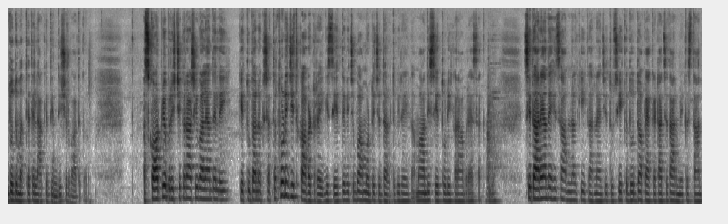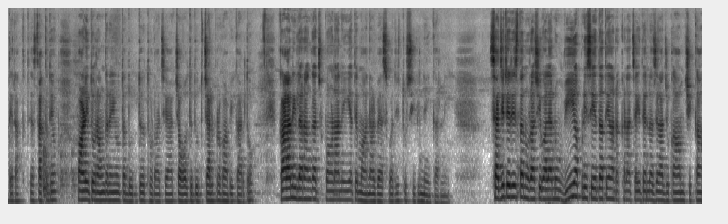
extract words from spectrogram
ਦੁੱਧ ਮੱਥੇ ਤੇ ਲਾ ਕੇ ਦਿਨ ਦੀ ਸ਼ੁਰੂਆਤ ਕਰੋ। ਸਕਾਰਪੀਓ ਵ੍ਰਿਸ਼ਚਿਕ ਰਾਸ਼ੀ ਵਾਲਿਆਂ ਦੇ ਲਈ ਕੇਤੂ ਦਾ ਨਕਸ਼ਤਰ ਥੋੜੀ ਜਿਹੀ ਥਕਾਵਟ ਰਹੇਗੀ, ਸਿਹਤ ਦੇ ਵਿੱਚ ਬਾਹ ਮੋਢੇ 'ਚ ਦਰਦ ਵੀ ਰਹੇਗਾ, ਮਾਂ ਦੀ ਸਿਹਤ ਥੋੜੀ ਖਰਾਬ ਰਹਿ ਸਕਦੀ ਹੈ। ਸਿਤਾਰਿਆਂ ਦੇ ਹਿਸਾਬ ਨਾਲ ਕੀ ਕਰਨਾ ਹੈ ਜੀ ਤੁਸੀਂ? ਇੱਕ ਦੁੱਧ ਦਾ ਪੈਕੇਟ ਅੱਜ ਧਾਰਮਿਕ ਸਥਾਨ ਤੇ ਰੱਖ ਸਕਦੇ ਹੋ। ਪਾਣੀ ਤੋਂ ਰੰਗ ਰਹੇ ਹੋ ਤਾਂ ਦੁੱਧ ਥੋੜਾ ਜਿਹਾ ਚੌਲ ਤੇ ਦੁੱਧ ਚੱਲ ਪ੍ਰਭਾਵੀ ਕਰ ਦਿਓ ਕਾਲਾ ਨੀਲਾ ਰੰਗ ਅੱਜ ਪਾਉਣਾ ਨਹੀਂ ਹੈ ਤੇ ਮਾਂ ਨਾਲ ਬਹਿਸਬਾਜ਼ੀ ਤੁਸੀਂ ਵੀ ਨਹੀਂ ਕਰਨੀ। ਸੈਜੀਟੇਰੀਅਸ ਧਨੁ ਰਾਸ਼ੀ ਵਾਲਿਆਂ ਨੂੰ ਵੀ ਆਪਣੀ ਸਿਹਤ ਦਾ ਧਿਆਨ ਰੱਖਣਾ ਚਾਹੀਦਾ ਨਜ਼ਰਾਂ, ਜ਼ੁਕਾਮ, ਛਿੱਕਾਂ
